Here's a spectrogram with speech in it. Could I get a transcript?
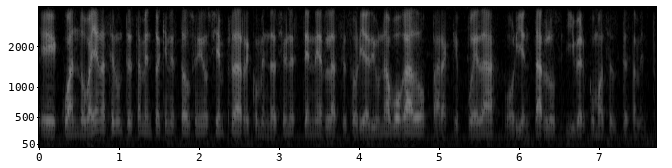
eh, cuando vayan a hacer un testamento aquí en Estados Unidos, siempre la recomendación es tener la asesoría de un abogado para que pueda orientarlos y ver cómo hacer su testamento.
